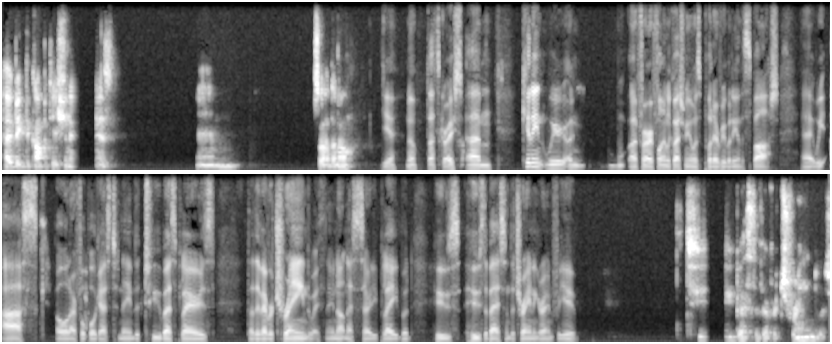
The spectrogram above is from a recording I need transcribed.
how big the competition is. Um, so I don't know. Yeah, no, that's great. Um, Killian, we're um, uh, for our final question, we always put everybody on the spot. Uh, we ask all our football guests to name the two best players that they've ever trained with. Now, not necessarily played, but who's who's the best on the training ground for you? Two best I've ever trained with.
